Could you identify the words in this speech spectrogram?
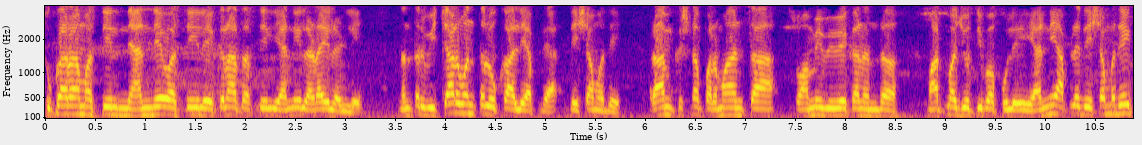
तुकाराम असतील ज्ञानदेव असतील एकनाथ असतील यांनी लढाई लढली. नंतर विचारवंत लोक आले आपल्या देशामध्ये. रामकृष्ण परमहंसा स्वामी विवेकानंद महात्मा ज्योतिबा फुले यांनी आपल्या देशामध्ये एक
